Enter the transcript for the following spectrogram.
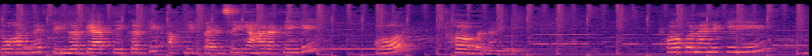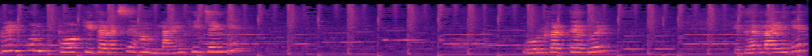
तो हमने फिंगर गैप दे करके अपनी पेंसिल यहाँ रखेंगे और फ बनाएँगे। फ बनाने के लिए बिल्कुल प की तरह से हम लाइन खींचेंगे। गोल करते हुए इधर लाएँगे,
